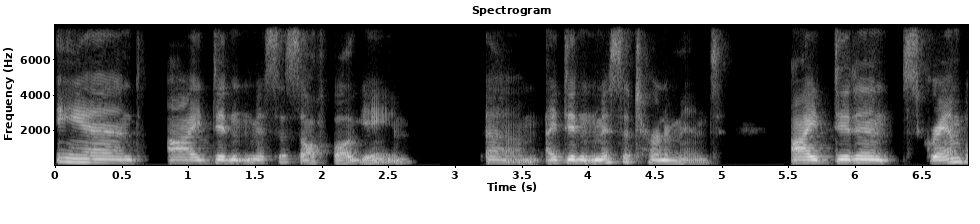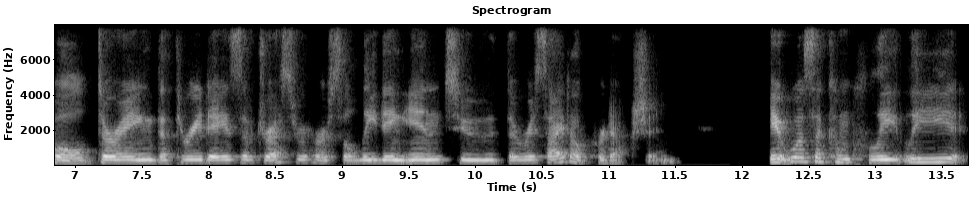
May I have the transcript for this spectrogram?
and i didn't miss a softball game. Um, i didn't miss a tournament I didn't scramble during the three days of dress rehearsal leading into the recital production. It was a completely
